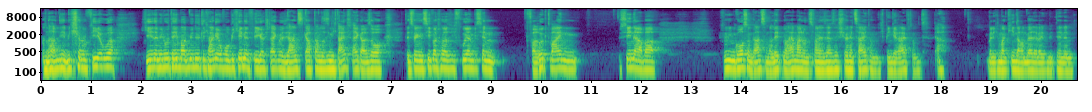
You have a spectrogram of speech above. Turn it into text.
Und dann haben die mich schon um 4 Uhr jede Minute immer minütlich angerufen, ob ich in den Flieger steige, weil sie Angst gehabt haben, dass ich nicht einsteige. Also deswegen sieht man schon, dass ich früher ein bisschen verrückt war im Sinne, aber im Großen und Ganzen, man lebt nur einmal und es war eine sehr, sehr schöne Zeit und ich bin gereift und ja, wenn ich mal Kinder haben werde, werde ich mit denen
